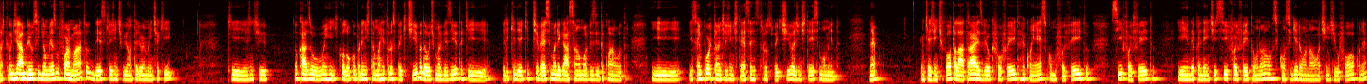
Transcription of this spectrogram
Acho que o de abril seguiu o mesmo formato desse que a gente viu anteriormente aqui. Que a gente, no caso, o Henrique colocou para a gente ter uma retrospectiva da última visita, que ele queria que tivesse uma ligação, uma visita com a outra. E isso é importante a gente ter essa retrospectiva, a gente ter esse momento, né? Em que a gente volta lá atrás, vê o que foi feito, reconhece como foi feito, se foi feito, e independente se foi feito ou não, se conseguiram ou não atingir o foco, né?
